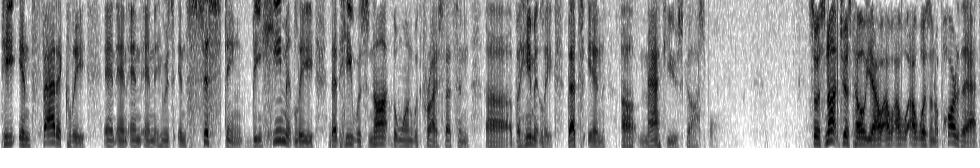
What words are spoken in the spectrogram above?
he emphatically and, and, and, and he was insisting vehemently that he was not the one with Christ. That's in uh, vehemently. That's in uh, Matthew's gospel. So it's not just, oh, yeah, I, I, I, wasn't a part of that.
